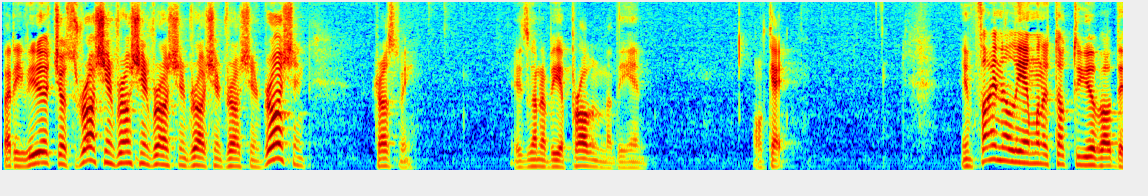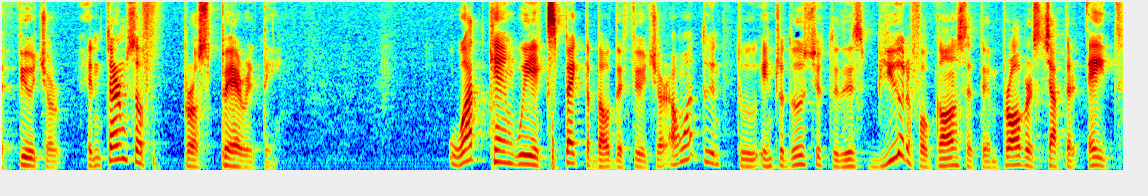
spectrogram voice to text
But if you're just rushing, rushing, rushing, rushing, rushing, rushing, trust me, it's going to be a problem at the end. Okay. And finally, I'm going to talk to you about the future. In terms of prosperity, what can we expect about the future? I want to, to introduce you to this beautiful concept in Proverbs chapter 8,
